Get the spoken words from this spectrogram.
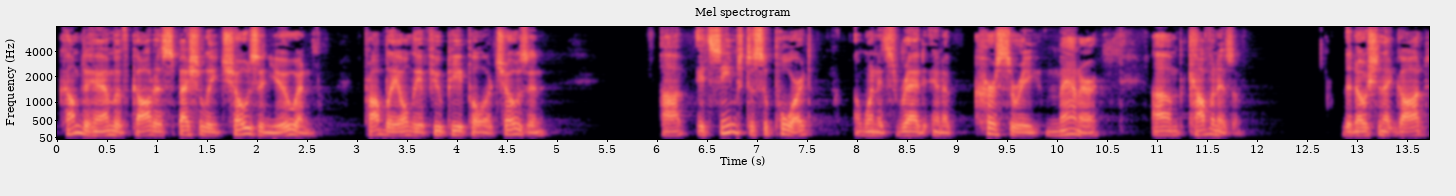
come to him if God has specially chosen you, and probably only a few people are chosen. Uh, it seems to support, when it's read in a cursory manner, um, Calvinism. The notion that God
